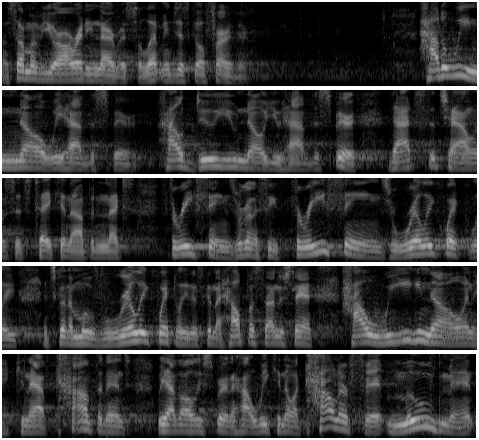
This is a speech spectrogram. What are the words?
Now, some of you are already nervous, so let me just go further. How do we know we have the Spirit? How do you know you have the Spirit? That's the challenge that's taken up in the next three scenes. We're going to see three scenes really quickly. It's going to move really quickly. That's going to help us to understand how we know and can have confidence we have the Holy Spirit and how we can know a counterfeit movement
